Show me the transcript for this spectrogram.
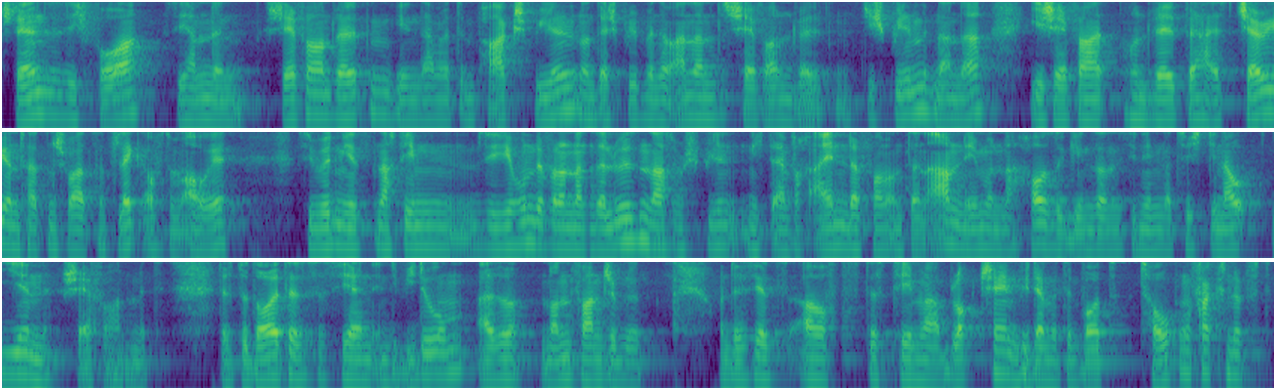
Stellen Sie sich vor, Sie haben einen Schäferhundwelpen, gehen damit im Park spielen und der spielt mit einem anderen Schäferhundwelpen. Die spielen miteinander. Ihr Schäferhundwelpe heißt Jerry und hat einen schwarzen Fleck auf dem Auge. Sie würden jetzt, nachdem Sie die Hunde voneinander lösen nach dem Spielen, nicht einfach einen davon unter den Arm nehmen und nach Hause gehen, sondern Sie nehmen natürlich genau Ihren Schäferhund mit. Das bedeutet, es ist hier ein Individuum, also non-fungible. Und das ist jetzt auf das Thema Blockchain wieder mit dem Wort Token verknüpft.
